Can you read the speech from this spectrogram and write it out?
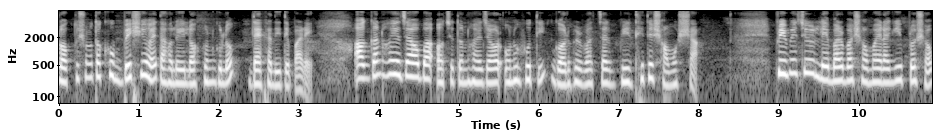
রক্তশূন্যতা খুব বেশি হয়, তাহলে এই লক্ষণগুলো দেখা দিতে পারে। অজ্ঞান হয়ে যাওয়া বা অচেতন হয়ে যাওয়ার অনুভূতি গর্ভের বাচ্চার বৃদ্ধিতে সমস্যা। প্রিমেচুর লেবার বা সময়ের আগেই প্রসব,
